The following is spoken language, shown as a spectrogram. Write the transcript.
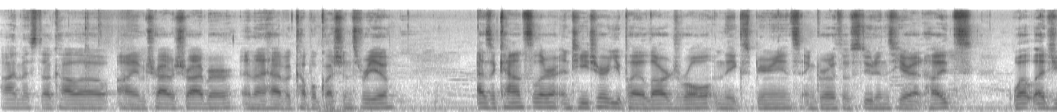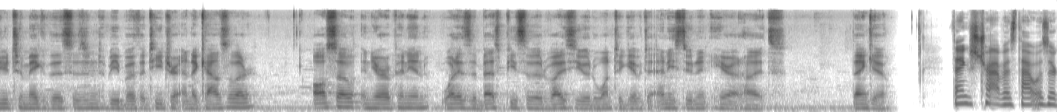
Hi, Ms. DelCollo. I am Travis Schreiber, and I have a couple questions for you. As a counselor and teacher, you play a large role in the experience and growth of students here at Heights. What led you to make the decision to be both a teacher and a counselor? Also, in your opinion, what is the best piece of advice you would want to give to any student here at Heights? Thank you. Thanks, Travis. That was a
